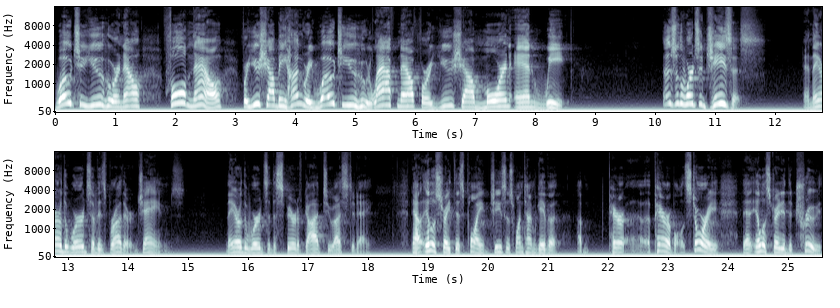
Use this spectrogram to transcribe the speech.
Woe to you who are now full now, for you shall be hungry. Woe to you who laugh now, for you shall mourn and weep. Those are the words of Jesus. And they are the words of his brother, James. They are the words of the Spirit of God to us today. Now, illustrate this point, Jesus one time gave a, a, par- a parable, a story that illustrated the truth.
